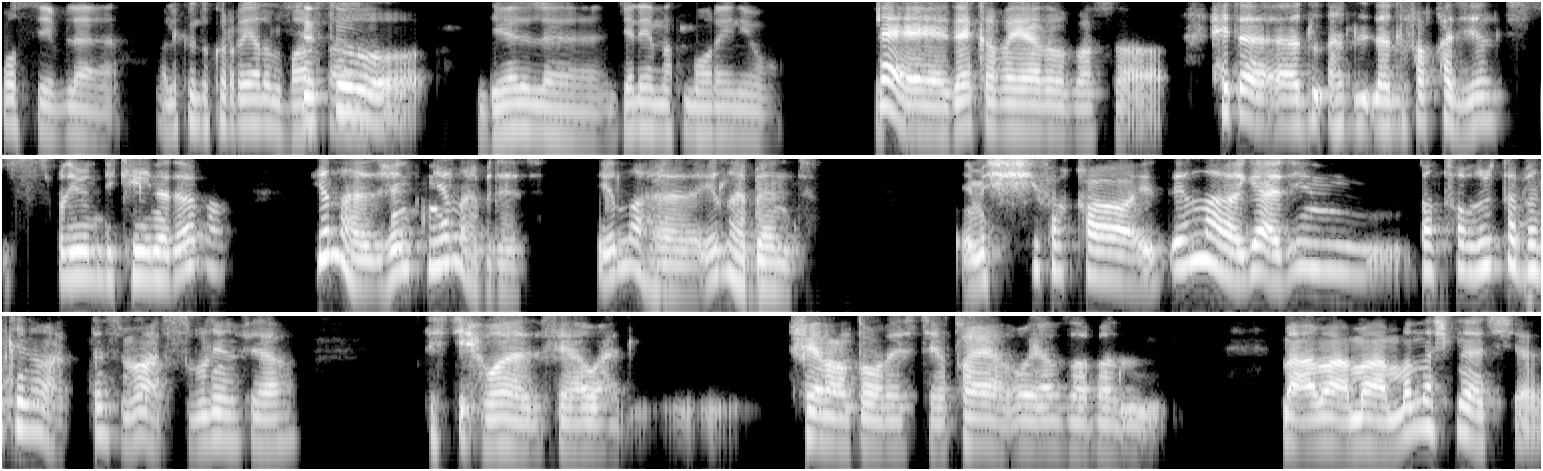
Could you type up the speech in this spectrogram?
possible ولكن دوك الريال والبارسا surtout ديال ديال ايامات مورينيو. إيه ذاك الريال والبارسا حيت هاد هاد الفرقة ديال السبليون اللي كاينة دابا يلاه جانتني يلاه بدات. يلاه يلاه بانت. ماشي شي فرقة يلاه قاعدين تنتفرجوا حتى بانت لينا واحد تنسمع واحد السبليون فيها الاستحواذ فيها واحد فيران توريس يطير ويرزابل ما ما ما عمرنا شفنا هادشي هذا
